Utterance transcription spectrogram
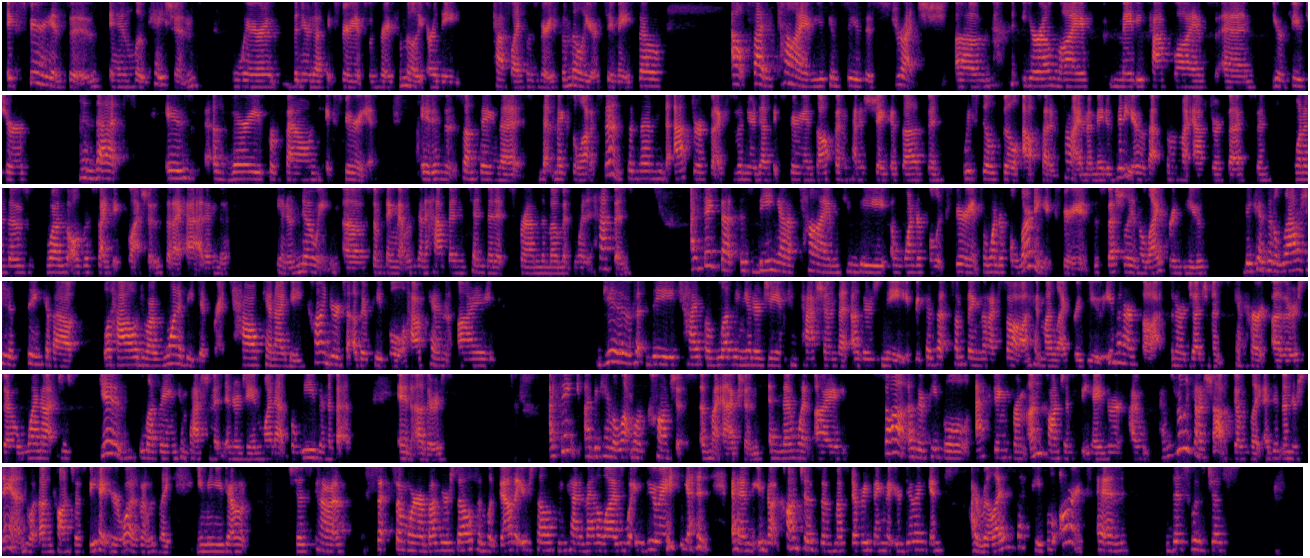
experiences in locations where the near death experience was very familiar or the past life was very familiar to me. So outside of time, you can see this stretch of your own life, maybe past lives, and your future. And that is a very profound experience. It isn't something that that makes a lot of sense. And then the after effects of a near death experience often kind of shake us up and we still feel outside of time. I made a video about some of my after effects and one of those was all the psychic flashes that i had and this you know knowing of something that was going to happen 10 minutes from the moment when it happened. I think that this being out of time can be a wonderful experience a wonderful learning experience especially in the life review because it allows you to think about well how do i want to be different? How can i be kinder to other people? How can i give the type of loving energy and compassion that others need because that's something that i saw in my life review even our thoughts and our judgments can hurt others so why not just give loving compassionate energy and why not believe in the best in others I think I became a lot more conscious of my actions. And then when I saw other people acting from unconscious behavior, I, I was really kind of shocked. I was like, I didn't understand what unconscious behavior was. I was like, you mean you don't just kind of sit somewhere above yourself and look down at yourself and kind of analyze what you're doing and, and you're not conscious of most everything that you're doing. And I realized that people aren't. And this was just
